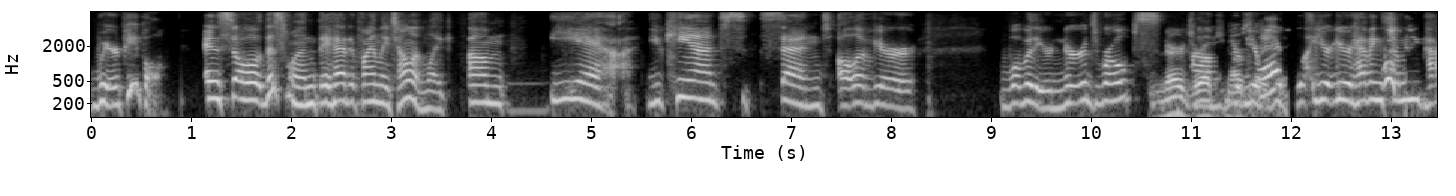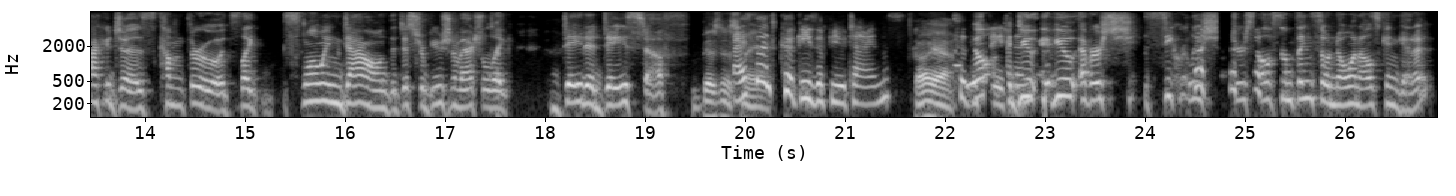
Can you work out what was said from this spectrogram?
weird people. And so this one, they had to finally tell him, like, um, yeah, you can't send all of your what were they, your nerds ropes? Nerds Um, ropes. you're, you're, you're, you're, you're having so many packages come through. It's like slowing down the distribution of actual like day to day stuff. Business. I sent cookies a few times oh yeah. to the You know, station. have you have you ever sh- secretly shipped yourself something so no one else can get it?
